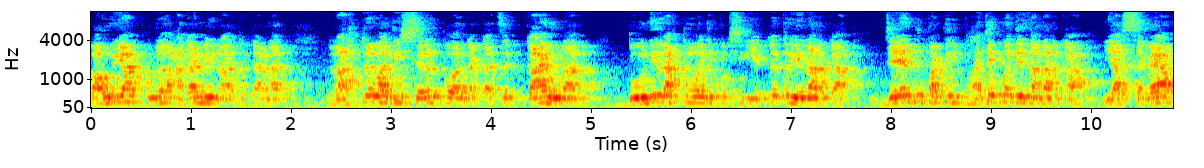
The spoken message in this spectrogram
पाहूया पुढे आगामी राजकारणात राष्ट्रवादी शरद पवार गटाचं काय होणार? दोन्ही राष्ट्रवादी पक्ष एकत्र येणार का? जयंत पाटील भाजपमध्ये जाणार का? या सगळ्या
